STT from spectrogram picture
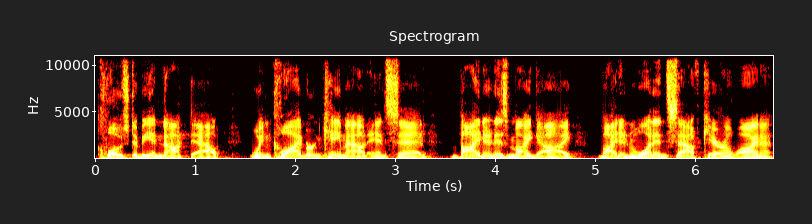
close to being knocked out when Clyburn came out and said, Biden is my guy. Biden won in South Carolina,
